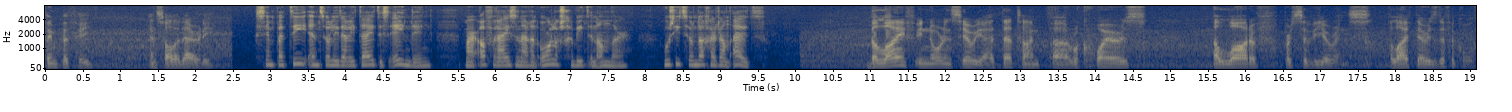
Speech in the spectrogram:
sympathy and solidarity. Sympathie en solidariteit is één ding, maar afreizen naar een oorlogsgebied een ander. Hoe ziet zo'n dag er dan uit? The life in northern Syria at that time uh, requires a lot of perseverance. The life there is difficult.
